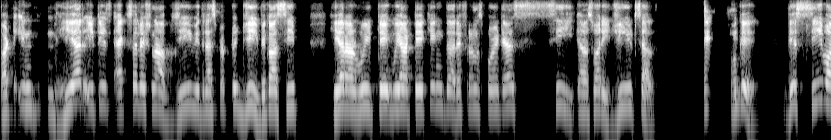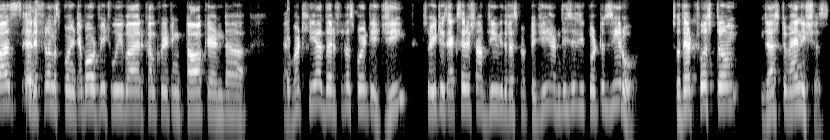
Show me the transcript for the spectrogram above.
but in here it is acceleration of G with respect to G because C, here are we take, we are taking the reference point as C, uh, sorry, G itself. Okay, this C was a reference point about which we were calculating torque and uh, but here the reference point is G, so it is acceleration of G with respect to G and this is equal to zero. So that first term just vanishes.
